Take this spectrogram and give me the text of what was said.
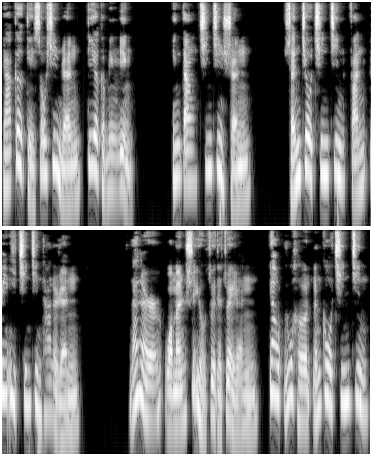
雅各给收信人第二个命令，应当亲近神，神就亲近凡愿意亲近他的人。然而，我们是有罪的罪人，要如何能够亲近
